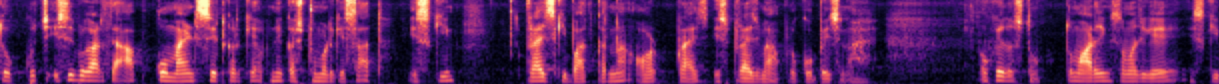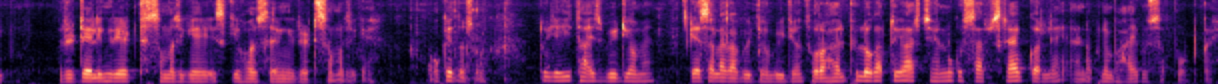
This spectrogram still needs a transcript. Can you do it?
तो कुछ इसी प्रकार से आपको माइंड सेट करके अपने कस्टमर के साथ इसकी प्राइस की बात करना और प्राइस इस प्राइस में आप लोग को बेचना है। ओके दोस्तों तो मार्जिन समझ गए, इसकी रिटेलिंग रेट समझ गए, इसकी होलसेलिंग रेट समझ गए। ओके दोस्तों तो यही था इस वीडियो में। कैसा लगा वीडियो वीडियो थोड़ा हेल्पफुल होगा तो यार चैनल को सब्सक्राइब कर लें एंड अपने भाई को सपोर्ट करें।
